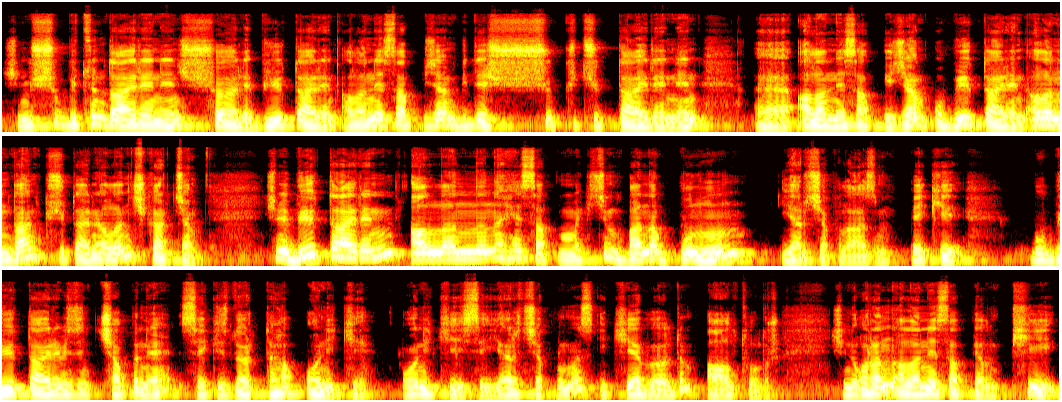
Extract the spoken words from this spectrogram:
Şimdi şu bütün dairenin şöyle büyük dairenin alanını hesaplayacağım. Bir de şu küçük dairenin e, alanını hesaplayacağım. O büyük dairenin alanından küçük dairenin alanını çıkartacağım. Şimdi büyük dairenin alanını hesaplamak için bana bunun yarıçapı lazım. Peki bu büyük dairemizin çapı ne? 8 4 daha 12. 12 ise yarıçapımız 2'ye böldüm 6 olur. Şimdi oranın alanını hesaplayalım. Pi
